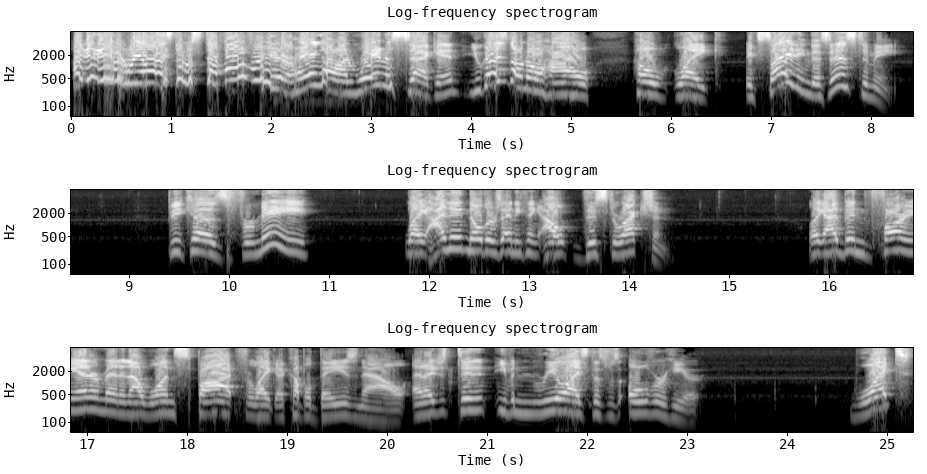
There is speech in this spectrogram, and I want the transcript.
I didn't even realize there was stuff over here. Hang on, wait a second. You guys don't know how, how, like, exciting this is to me. Because for me, like, I didn't know there's anything out this direction. Like I've been farming Enderman in that one spot for like a couple days now, and I just didn't even realize this was over here. What?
